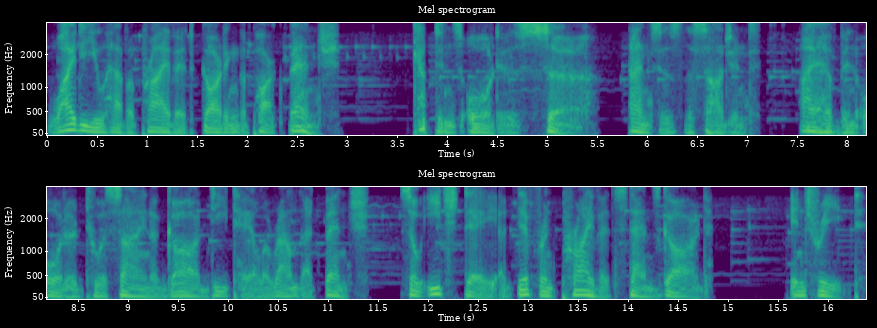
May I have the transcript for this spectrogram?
why do you have a private guarding the park bench? Captain's orders, sir, answers the sergeant. I have been ordered to assign a guard detail around that bench, so each day a different private stands guard. Intrigued,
